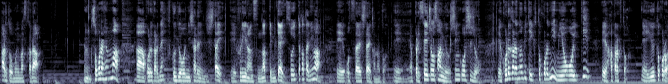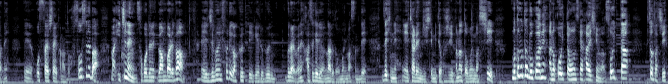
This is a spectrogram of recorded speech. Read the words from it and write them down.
あると思いますから、うん、そこら辺は、あこれからね、副業にチャレンジしたい、えー、フリーランスになってみたい、そういった方には、えー、お伝えしたいかなと。えー、やっぱり成長産業、新興市場、えこれから伸びていくところに身を置いて、え働くというところはね、えお伝えしたいかなと。そうすれば、まあ、1年そこで頑張れば、え自分一人が食っていける分ぐらいはね、稼げるようになると思いますんで、ぜひね、チャレンジしてみてほしいかなと思いますし、もともと僕はね、あの、こういった音声配信は、そういった人たち、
